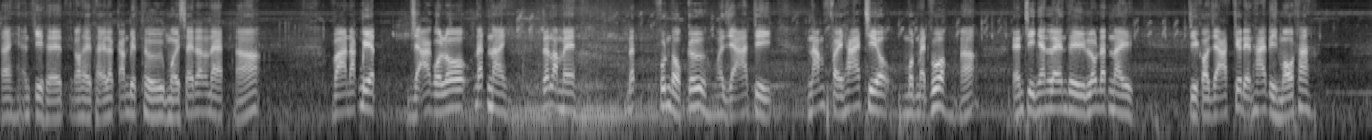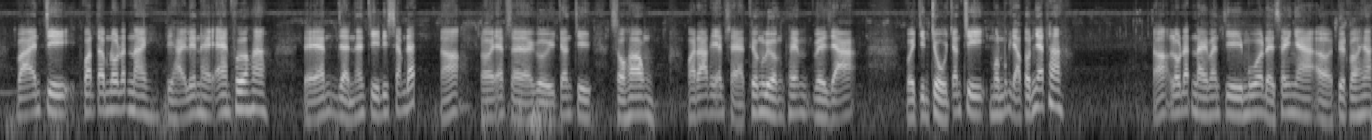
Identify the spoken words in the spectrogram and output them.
Đây anh chị thể có thể thấy là căn biệt thự mới xây rất là đẹp đó. Và đặc biệt giá của lô đất này rất là mềm đất phun thổ cư mà giá chỉ 5,2 triệu một mét vuông đó. Anh chị nhân lên thì lô đất này chỉ có giá chưa đến 2 tỷ một ha. Và anh chị quan tâm lô đất này thì hãy liên hệ em Phương ha để em dẫn anh chị đi xem đất đó. Rồi em sẽ gửi cho anh chị sổ hồng. Ngoài ra thì em sẽ thương lượng thêm về giá với chính chủ cho anh chị một mức giá tốt nhất ha đó, lô đất này anh chị mua để xây nhà ở, tuyệt vời ha.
